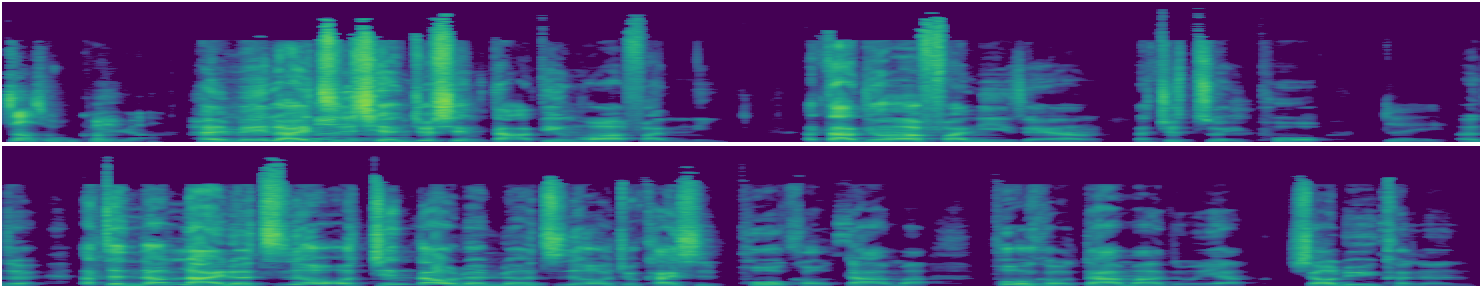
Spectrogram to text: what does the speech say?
造成我困扰，还没来之前就先打电话烦你，啊，打电话烦你怎样？那就嘴破，对，啊对，啊等到来了之后，哦见到人了之后就开始破口大骂，破口大骂怎么样？小绿可能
